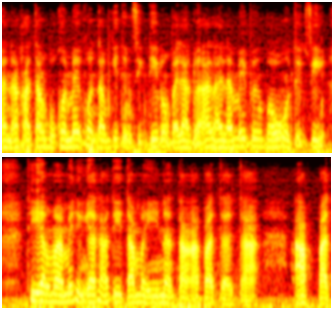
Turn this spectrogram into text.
อนาคาตังบุคคลไม่ควรตามคิดถึงสิ่งที่ล่วงไปแล้วด้วยอะไรและไม่พึงพะวงถึงสิ่งที่ยังมาไม่ถึงยาทาตีตามมาอีนันตังอปัตตะ อัปปัต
